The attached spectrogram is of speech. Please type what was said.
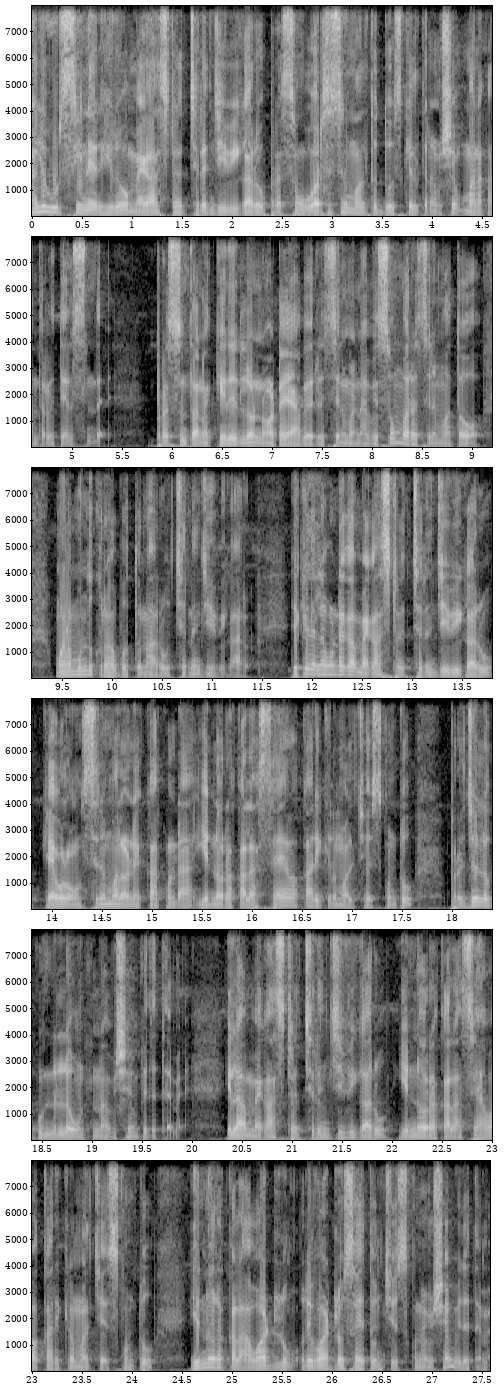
Tollywood senior hero megastar Chiranjeevi garu ప్రస్తుతం వరుస సినిమాలతో దూసుకెళ్తున్న విషయం మనకందరికీ తెలిసిందే. ప్రస్తుతం తన కెరీర్లో నూట యాభై రెండు సినిమైన విశ్వంవర సినిమాతో మన ముందుకు రాబోతున్నారు చిరంజీవి గారు. ఇక ఇలా ఉండగా మెగాస్టార్ చిరంజీవి గారు కేవలం సినిమాలోనే కాకుండా ఎన్నో రకాల సేవా కార్యక్రమాలు చేసుకుంటూ ప్రజల గుండెల్లో ఉంటున్న విషయం విదితమే. ఇలా మెగాస్టార్ చిరంజీవి గారు ఎన్నో రకాల సేవా కార్యక్రమాలు చేసుకుంటూ ఎన్నో రకాల అవార్డులు రివార్డులు సైతం చేసుకున్న విషయం విదితమే.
